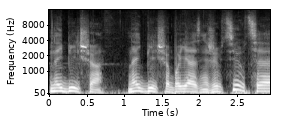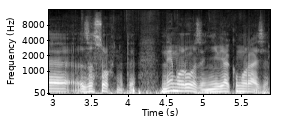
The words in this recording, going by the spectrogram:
найбільша, найбільша боязнь живців це засохнути. Не морози ні в якому разі.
